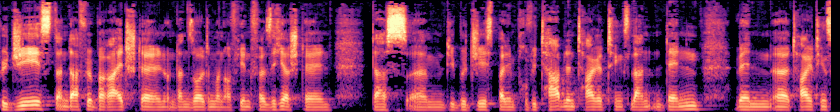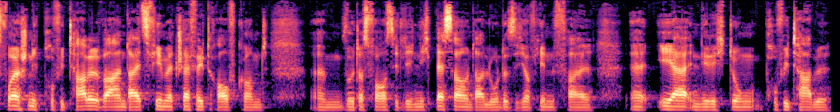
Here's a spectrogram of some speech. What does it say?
Budgets dann dafür bereitstellen und dann sollte man auf jeden Fall sicherstellen, dass ähm, die Budgets bei den profitablen Targetings landen, denn wenn äh, Targetings vorher schon nicht profitabel waren, da jetzt viel mehr Traffic draufkommt, ähm, wird das voraussichtlich nicht besser und da lohnt es sich auf jeden Fall äh, eher in die Richtung profitabel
